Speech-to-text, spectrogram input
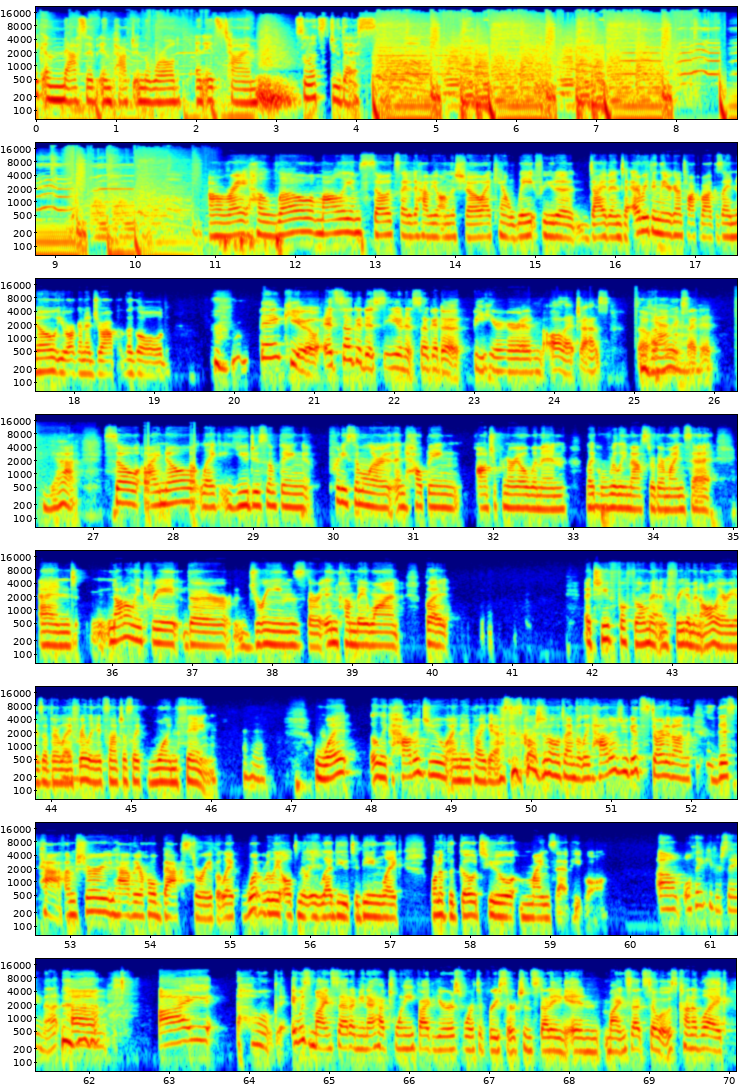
a massive impact in the world, and it's time. So let's do this. All right. Hello, Molly. I'm so excited to have you on the show. I can't wait for you to dive into everything that you're going to talk about because I know you are going to drop the gold. Thank you. It's so good to see you and it's so good to be here and all that jazz. So yeah. I'm really excited. Yeah. So I know like you do something pretty similar in helping entrepreneurial women like mm-hmm. really master their mindset and not only create their dreams, their income they want, but achieve fulfillment and freedom in all areas of their life mm-hmm. really it's not just like one thing mm-hmm. what like how did you i know you probably get asked this question all the time but like how did you get started on this path i'm sure you have your whole backstory but like what really ultimately led you to being like one of the go-to mindset people um, well thank you for saying that. Um, i oh, it was mindset. I mean i have 25 years worth of research and studying in mindset so it was kind of like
